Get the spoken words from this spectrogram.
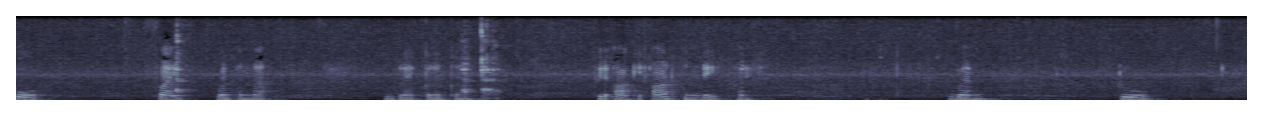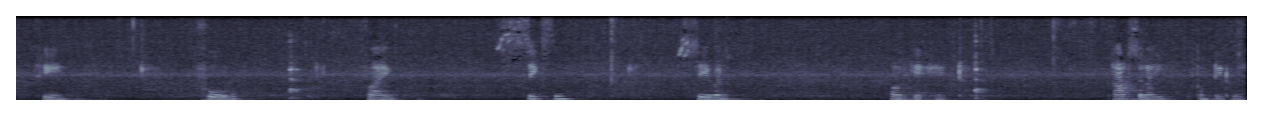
four five one फंदा ब्लैक कलर का फिर आगे आठ फंदे हरे। One two three four five six seven और ये एट। आठ सिलाई कंप्लीट हुई।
